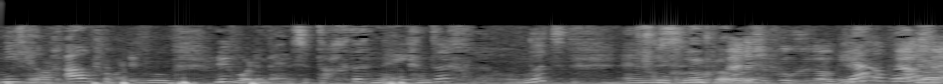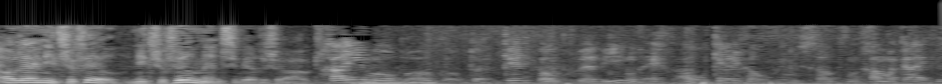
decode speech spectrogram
niet heel erg oud worden. Ik bedoel, nu worden mensen 80, 90, 100. En Vroeger ook wel. Werden Hè? ze vroeger ook? Ja, ook wel? Ja, alleen niet zoveel. Niet zoveel mensen werden zo oud. Ga hier maar op, ook op de kerkhoven. We hebben hier nog echt oude kerkhoven in de stad. Dan ga maar kijken.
